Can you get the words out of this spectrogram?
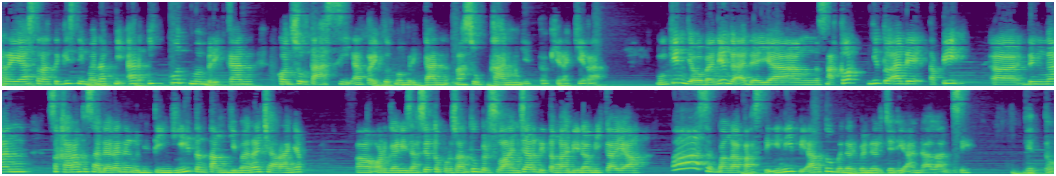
area strategis di mana PR ikut memberikan konsultasi atau ikut memberikan masukan gitu kira-kira. Mungkin jawabannya nggak ada yang saklek gitu adek, tapi uh, dengan sekarang kesadaran yang lebih tinggi tentang gimana caranya uh, organisasi atau perusahaan tuh berselancar di tengah dinamika yang wah serba nggak pasti ini PR tuh benar-benar jadi andalan sih. Gitu.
